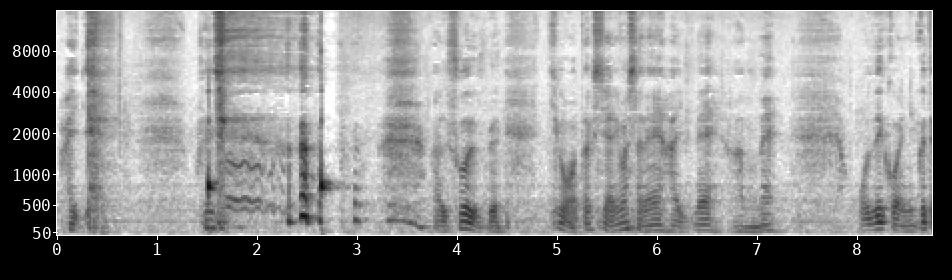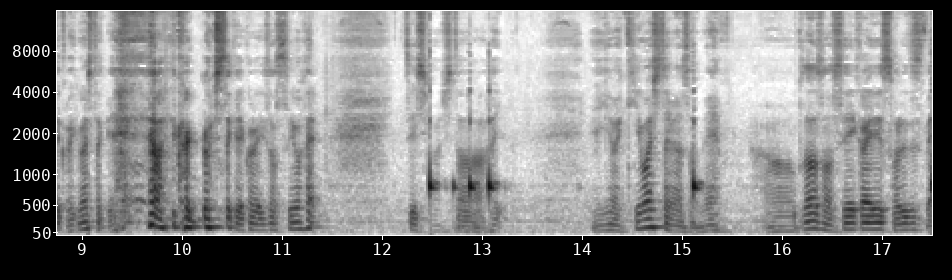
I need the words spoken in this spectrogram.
はい。はい、そうですね。今日私やりましたね。はい、ね。あのね、おでこに肉って書きましたっけ？あれ書きましたっけ？これさすいません。失礼しました。はい。え、今聞きました、皆さんね。あ歌田さん正解です。それですね。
